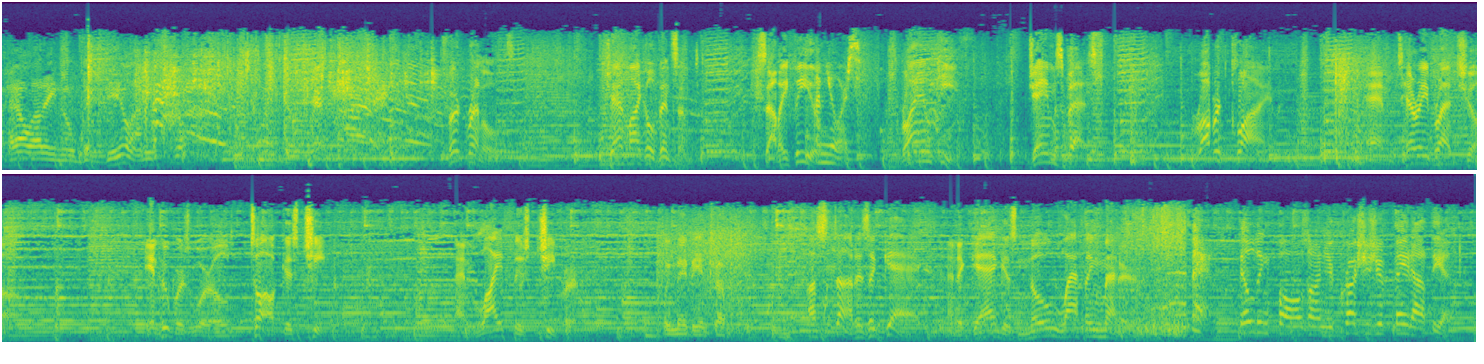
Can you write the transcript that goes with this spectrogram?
Oh, hell, that ain't no big deal. I mean, Burt Reynolds. Jan Michael Vincent. Sally Field. I'm yours. Brian Keith. James Best. Robert Klein. And Terry Bradshaw. In Hooper's world, talk is cheap. And life is cheaper. We may be in trouble. A stunt is a gag, and a gag is no laughing matter. bam! Building falls on you, crushes you, fade out the end.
